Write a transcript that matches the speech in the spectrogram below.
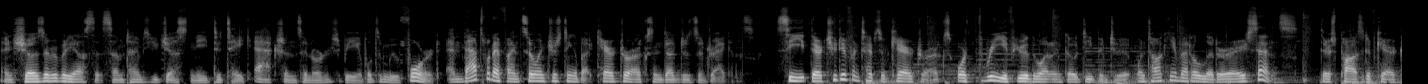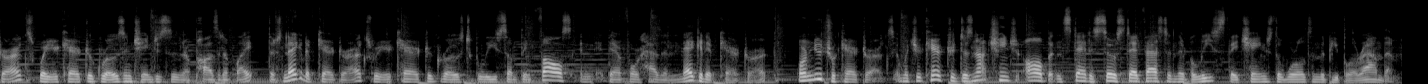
and shows everybody else that sometimes you just need to take actions in order to be able to move forward. And that's what I find so interesting about character arcs in Dungeons and Dragons. See, there are two different types of character arcs, or three if you're the one to go deep into it, when talking about a literary sense. There's positive character arcs, where your character grows and changes in a positive light. There's negative character arcs, where your character grows to believe something false and therefore has a negative character arc. Or neutral character arcs, in which your character does not change at all, but instead is so steadfast in their beliefs they change the world and the people around them.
